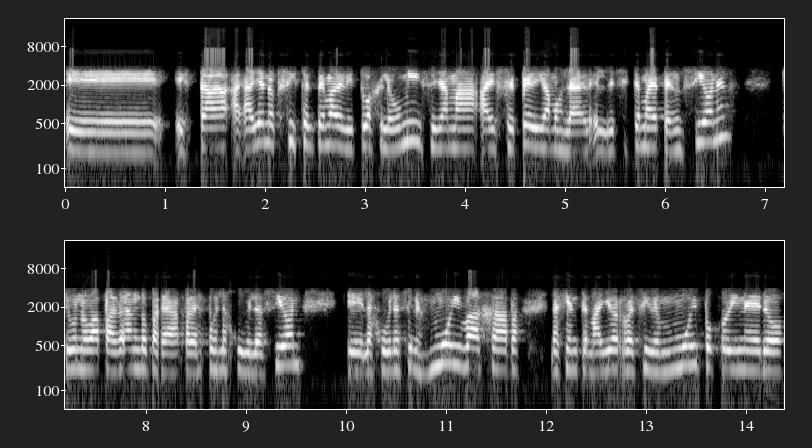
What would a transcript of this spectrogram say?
está, allá no existe el tema de Vituaje UMI, se llama AFP, digamos, el, sistema de pensiones que uno va pagando para, para después la jubilación, la jubilación es muy baja, la gente mayor recibe muy poco dinero,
